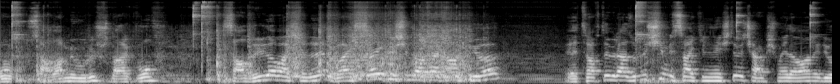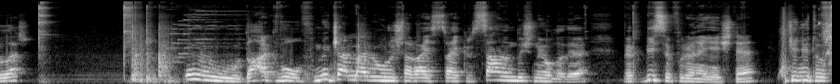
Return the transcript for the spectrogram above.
Oh, sağlam bir vuruş. Dark Wolf saldırıyla başladı. Rise Striker şimdi atak kalkıyor. Etrafta biraz oldu. Şimdi sakinleşti ve çarpışmaya devam ediyorlar. Oo, Dark Wolf mükemmel bir vuruşla Rise Striker sahanın dışına yolladı ve 1-0 öne geçti. İkinci tur.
